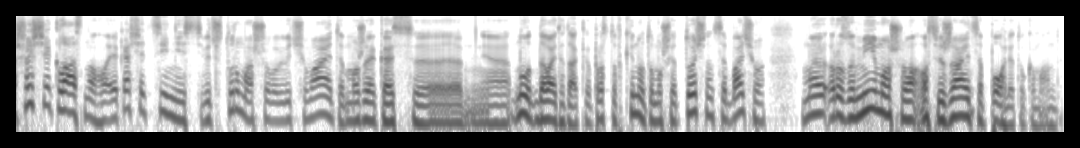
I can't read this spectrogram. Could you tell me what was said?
А що ще класного? Яка ще цінність від штурма, що ви відчуваєте? Може, якась. е, е, ну, давайте так, просто вкину, тому що я точно це бачу. Ми розуміємо, що освіжається погляд у команди.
